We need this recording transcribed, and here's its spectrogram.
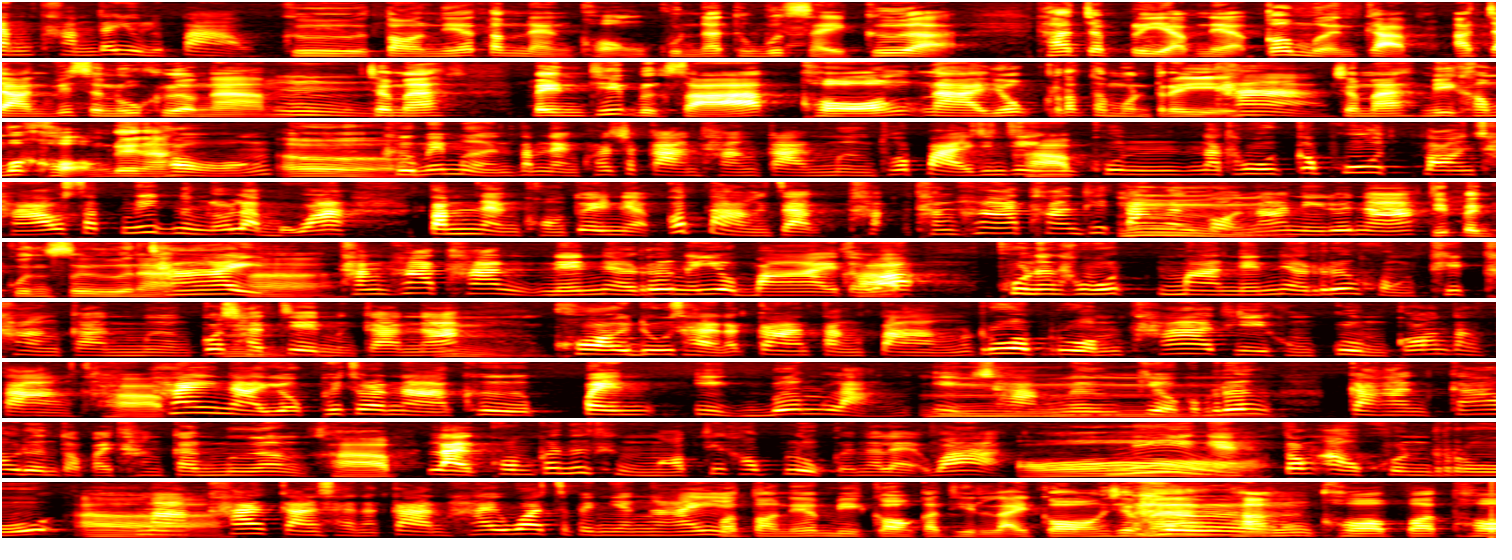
ยังทำได้อยู่หรือเปล่า คือตอนนี้ตำแหน่งของคุณนัทวุฒิสายเกลือ ถ้าจะเปรียบเนี่ยก็เหมือนกับอาจารย์วิษณุเครืองาม อืม ใช่ไหม เป็นที่ปรึกษาของนายกรัฐมนตรีค่ะใช่ไหมมีคำว่าของด้วยนะของเออคือไม่เหมือนตำแหน่งข้าราชการทางการเมืองทั่วไปจริงครับๆคุณนัทวุฒิก็พูดตอนเช้าสักนิดนึงแล้วแหละบอกว่าตำแหน่งของตัวเองเนี่ยก็ต่างจากททั้ง 5 ท่านที่ตั้งกันอืมก่อนหน้านี้ด้วยนะ ที่เป็นกุญซือนะใช่อ่าทั้ง 5 ท่านเน้นในเรื่องนโยบายแต่ครับว่า คุณนัทวุฒิมาเน้นในเรื่องของทิศทางการเมืองก็ชัดเจนเหมือนกันนะ อืมคอยดูสถานการณ์ต่างๆ รวบรวมท่าทีของกลุ่มก้อนต่างครับๆ ให้นายกพิจารณาคือเป็นอีกเบื้องหลังอีกอืมฉากหนึ่งเกี่ยวกับเรื่องการก้าวเดินต่อไปทางการเมือง ครับหลายคนก็นึกถึงม็อบที่เขาปลุกกันนั่นแหละว่า อ๋อ นี่ไงต้องเอาคนรู้อ่าม มาคาดการณ์สถานการณ์ให้ว่าจะเป็นยังไง เพราะตอนนี้มีกองกระถินหลายกองใช่ไหมเออทั้งคอปท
